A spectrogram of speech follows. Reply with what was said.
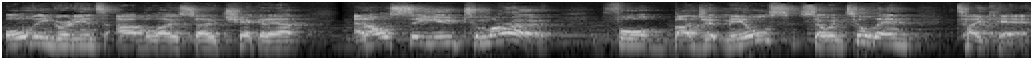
All the ingredients are below, so check it out. And I'll see you tomorrow for budget meals. So until then, take care.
